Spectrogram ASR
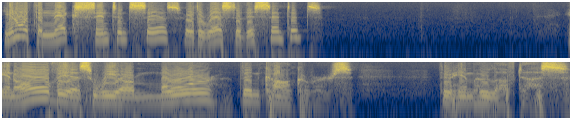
You know what the next sentence says, or the rest of this sentence? In all this, we are more than conquerors through him who loved us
